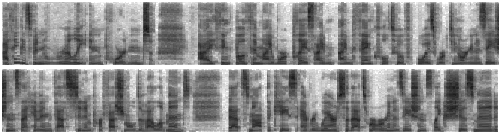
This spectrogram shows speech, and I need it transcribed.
I think it's been really important. I think both in my workplace, I'm, I'm thankful to have always worked in organizations that have invested in professional development. That's not the case everywhere. So that's where organizations like SHSMD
